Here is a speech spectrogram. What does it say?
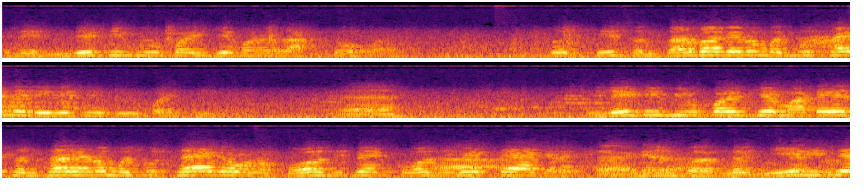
એટલે રિલેટિવ વ્યૂ પોઈન્ટ જે મને રાખતો હોય તો તે સંસાર ભાગ એનો મજબૂત થાય ને રિલેટિવ વ્યૂ પોઈન્ટથી. રિલેટિવ વ્યૂ પોઈન્ટ છે માટે એ સંસાર એનો મજબૂત થયા કરવાનો કોઝ ઇફેક્ટ કોઝ ઇફેક્ટ થયા કરે. તો એ રીતે.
